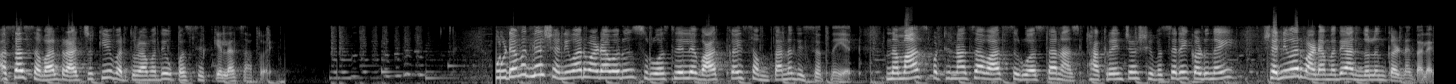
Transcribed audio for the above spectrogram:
असा सवाल राजकीय वर्तुळामध्ये उपस्थित केला जातोय. पुण्यामधल्या शनिवार वाड्यावरून सुरू असलेले वाद काही संपताना दिसत नाहीयेत. नमाज पठणाचा वाद सुरू असतानाच ठाकरेंच्या शिवसेनेकडूनही शनिवार वाड्यामध्ये आंदोलन करण्यात आलंय.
